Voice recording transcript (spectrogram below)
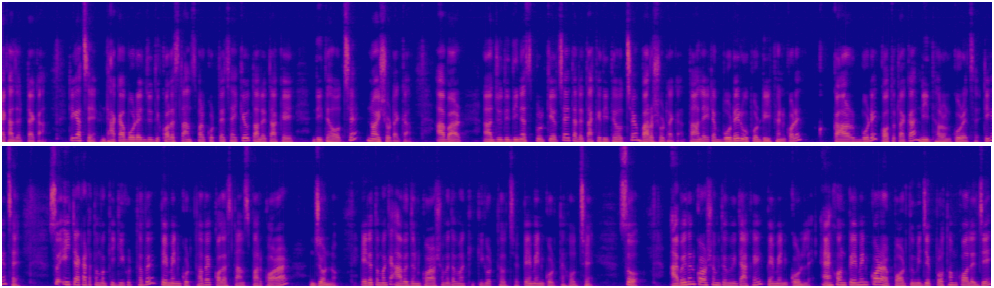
এক হাজার টাকা, ঠিক আছে? ঢাকা বোর্ডে যদি কলেজ ট্রান্সফার করতে চায় কেউ, তাহলে তাকে দিতে হচ্ছে নয়শো টাকা। আবার যদি দিনাজপুর কেউ চায়, তাহলে তাকে দিতে হচ্ছে বারোশো টাকা। তাহলে এটা বোর্ডের উপর ডিপেন্ড করে কার বোর্ডে কত টাকা নির্ধারণ করেছে, ঠিক আছে? সো এই টাকাটা তোমাকে কী করতে হবে? পেমেন্ট করতে হবে কলেজ ট্রান্সফার করার জন্য। এটা তোমাকে আবেদন করার সময় তোমাকে কী করতে হচ্ছে? পেমেন্ট করতে হচ্ছে। সো আবেদন করার সময় তুমি তাকে পেমেন্ট করলে। এখন পেমেন্ট করার পর তুমি যে প্রথম কলেজে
